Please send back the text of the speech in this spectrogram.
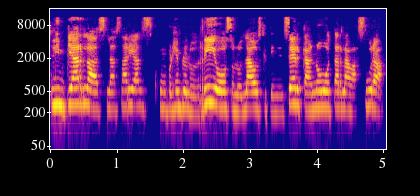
limpiar las, las áreas como por ejemplo los ríos o los lagos que tienen cerca, no botar la basura,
